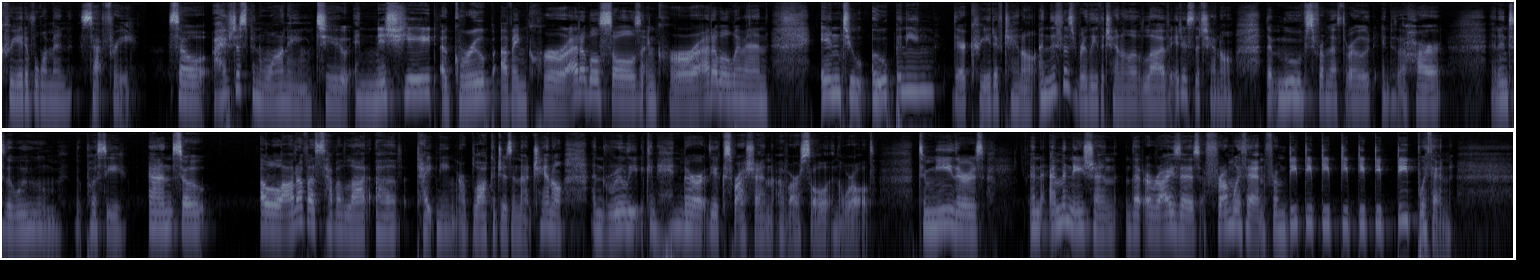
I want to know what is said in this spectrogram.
Creative Woman Set Free. So, I've just been wanting to initiate a group of incredible souls, incredible women into opening their creative channel. And this is really the channel of love. It is the channel that moves from the throat into the heart and into the womb, the pussy. And so a lot of us have a lot of tightening or blockages in that channel, and really it can hinder the expression of our soul in the world. To me, there's an emanation that arises from within, from deep, deep, deep, deep, deep, deep, deep within.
